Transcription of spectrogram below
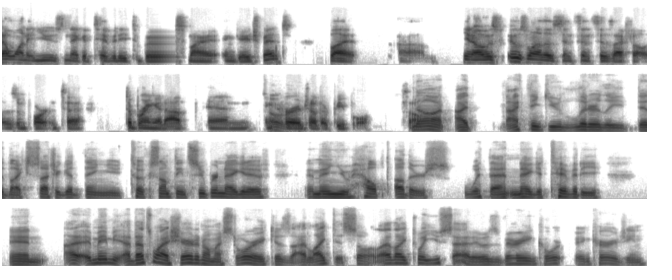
don't want to use negativity to boost my engagement but um, you know it was it was one of those instances i felt it was important to to bring it up and encourage other people so No, I I think you literally did like such a good thing. You took something super negative and then you helped others with that negativity. And I, it made me that's why I shared it on my story because I liked it so I liked what you said. It was very encor- encouraging.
